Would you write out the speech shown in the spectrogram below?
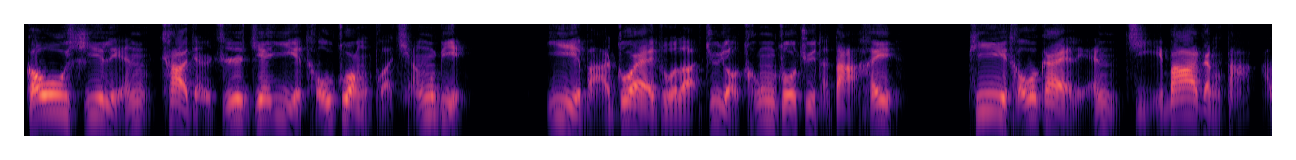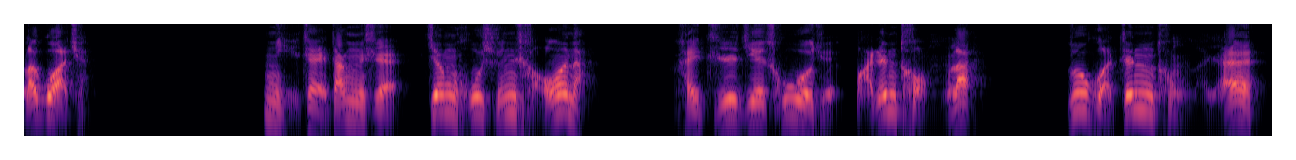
高希林差点直接一头撞破墙壁，一把拽住了就要冲出去的大黑，劈头盖脸几巴掌打了过去。你这当是江湖寻仇呢，还直接出去把人捅了？如果真捅了人，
